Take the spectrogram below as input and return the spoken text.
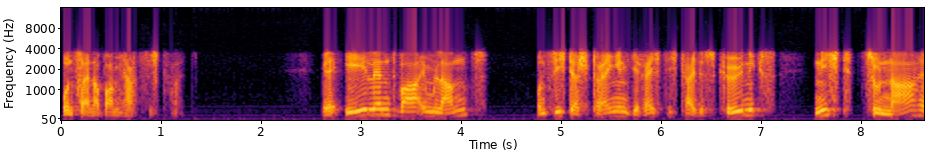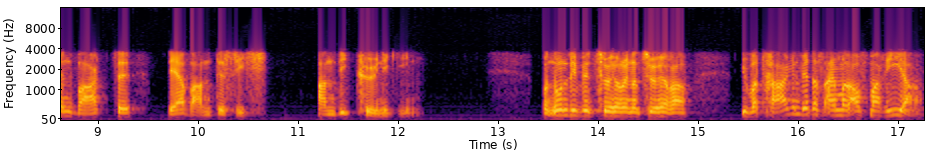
und seiner Barmherzigkeit. Wer elend war im Land und sich der strengen Gerechtigkeit des Königs nicht zu nahen wagte, der wandte sich an die Königin. Und nun, liebe Zuhörerinnen und Zuhörer, übertragen wir das einmal auf Maria.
